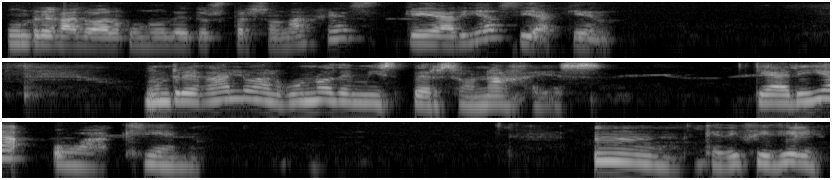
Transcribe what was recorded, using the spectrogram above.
un regalo a alguno de tus personajes, ¿qué harías y a quién? Un regalo a alguno de mis personajes. ¿Qué haría o a quién? Mm, qué difícil.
